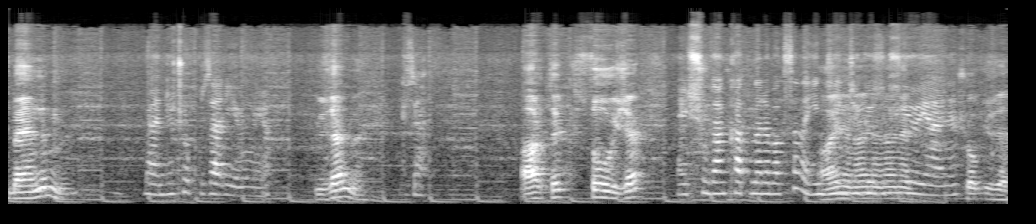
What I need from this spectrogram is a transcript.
Beğendin mi? Bence çok güzel görünüyor. Güzel mi? Güzel. Artık soğuyacak. Yani şuradan katlara baksana ince Aynen ince aynen gözüküyor aynen. yani. Çok güzel.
